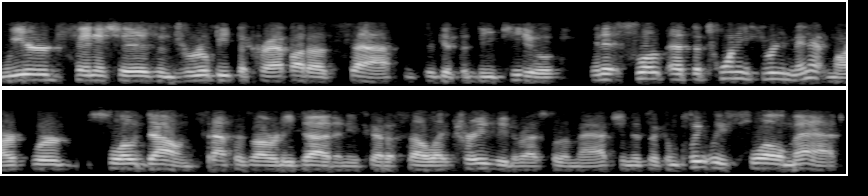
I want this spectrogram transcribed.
weird finishes, and Drew beat the crap out of Seth to get the DQ, and it slowed at the 23 minute mark. We're slowed down. Seth is already dead, and he's got to sell like crazy the rest of the match, and it's a completely slow match.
